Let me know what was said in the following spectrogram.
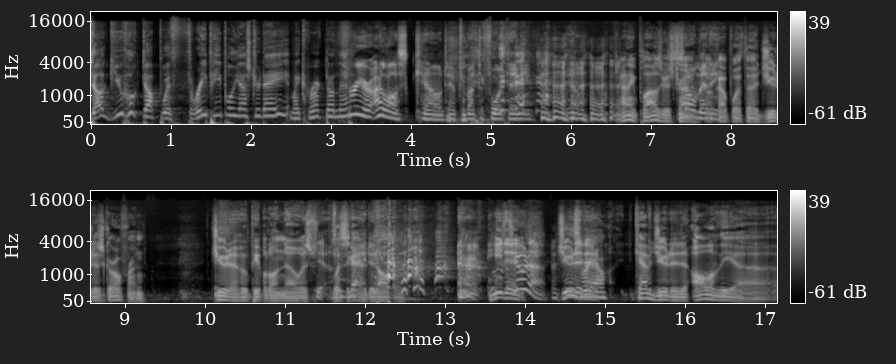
Doug, you hooked up with three people yesterday. Am I correct on that? three or I lost count after about the fourth inning. Yeah. I think Plowsy was trying So to many. hook up with uh, Judah's girlfriend. Judah, who people don't know, is Yes. was the guy who did all the. he did. Judah? Judah did. real. Kev Judah did all of the uh,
